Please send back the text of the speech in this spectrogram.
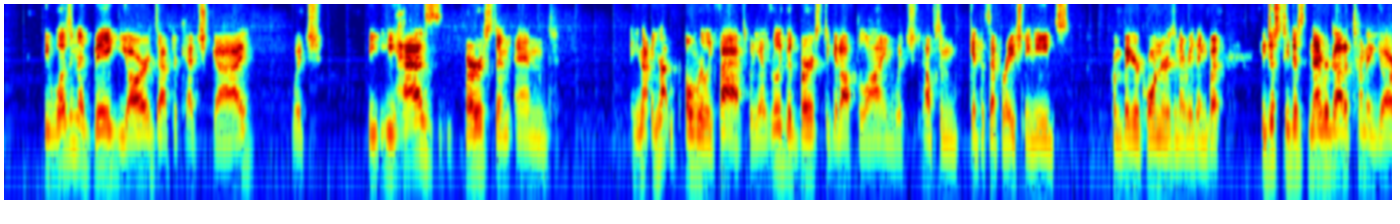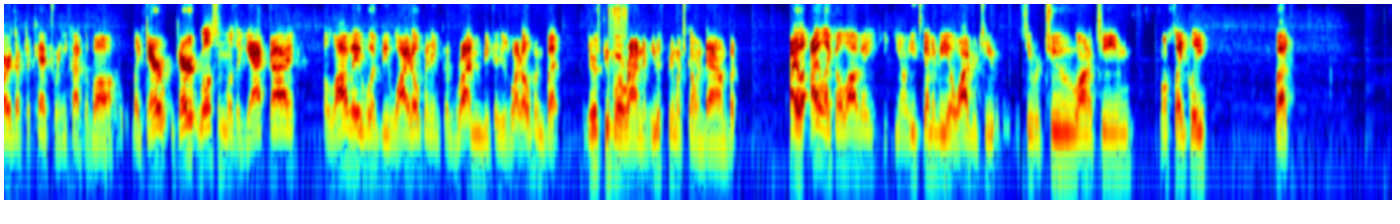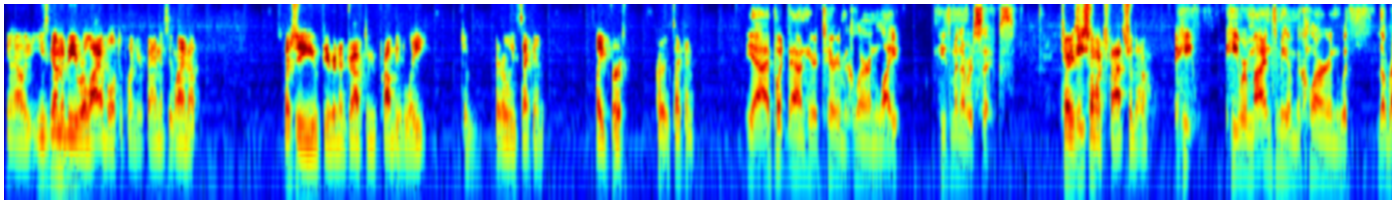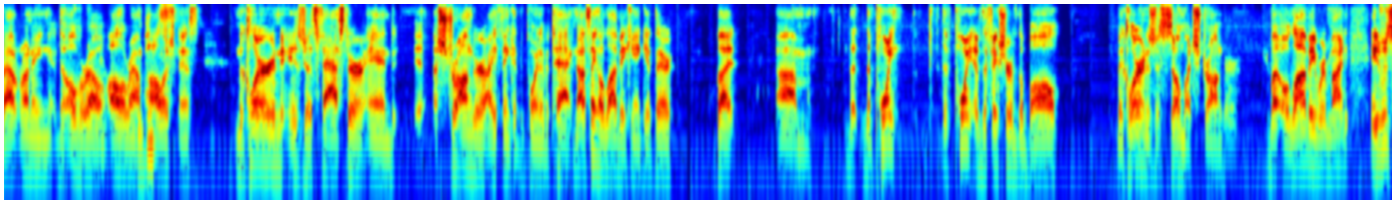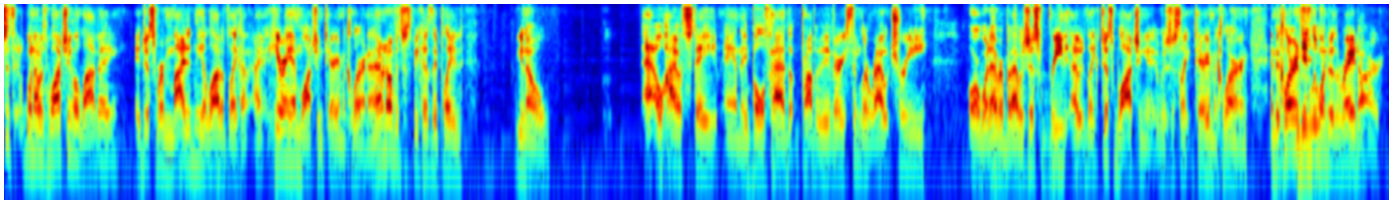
he wasn't a big yards after catch guy, which he, he has burst and and he's not he's not overly fast, but he has really good burst to get off the line, which helps him get the separation he needs from bigger corners and everything. But he just he just never got a ton of yards after catch when he caught the ball. Like Garrett Garrett Wilson was a YAC guy. Olave would be wide open and could run because he was wide open, but there was people around him. He was pretty much going down. But I, I like Olave. You know, he's going to be a wide receiver receiver two on a team most likely, but you know he's going to be reliable to put in your fantasy lineup, especially if you're going to draft him probably late to early second, late first, early second. Yeah, I put down here Terry McLaurin light. He's my number six. Terry's He- so much faster though. He he reminds me of McLaurin with the route running, the overall Yeah. all around Mhm. polishedness. McLaurin is just faster and stronger, I think, at the point of attack. Not saying Olave can't get there, but um, the the point the point of the fixture of the ball, McLaurin is just so much stronger. But Olave reminded it was just when I was watching Olave, it just reminded me a lot of like I, here I am watching Terry McLaurin, and I don't know if it's just because they played, you know, at Ohio State and they both had probably a very similar route tree or whatever. But I was just reading, I was like just watching it. It was just like Terry McLaurin, and McLaurin flew under the radar.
